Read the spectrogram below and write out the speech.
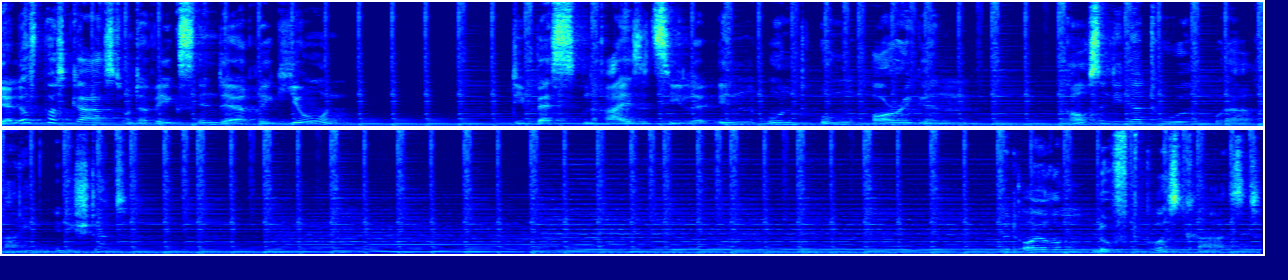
Der Luftpostcast unterwegs in der Region. Die besten Reiseziele in und um Oregon. Raus in die Natur oder rein in die Stadt. Eurem Luftpostcast.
